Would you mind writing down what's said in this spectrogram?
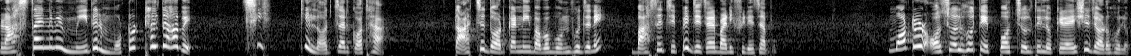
রাস্তায় নেমে মেয়েদের মোটর ঠেলতে হবে? ছি, কি লজ্জার কথা! তার চেয়ে দরকার নেই বাবা বনভোজনে, বাসে চেপে যে যার বাড়ি ফিরে যাব। মোটর অচল হতে পথ চলতে লোকেরা এসে জড়ো হলো।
